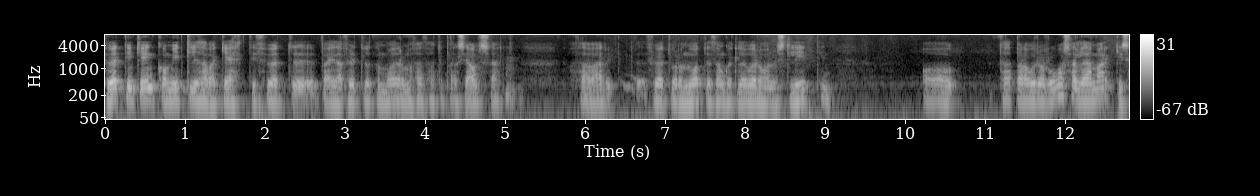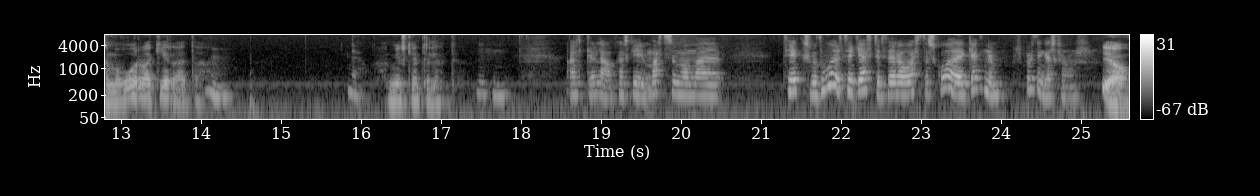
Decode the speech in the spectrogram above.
fötin geng á milli, það var gert í föt eh, bæði að fullutnum og öðrum og það þótti bara sjálfsagt Mm. og það var, föt voru notuð þannig voru hann slítin og það bara voru rosalega margi sem að voru að gera þetta Mhm. það er mjög skemmtilegt Mhm. Algjörlega og kannski margt sem að maður tek, sem að þú hefur tekið eftir þegar þú ert að skoða þig gegnum spurningaskránar. Já,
